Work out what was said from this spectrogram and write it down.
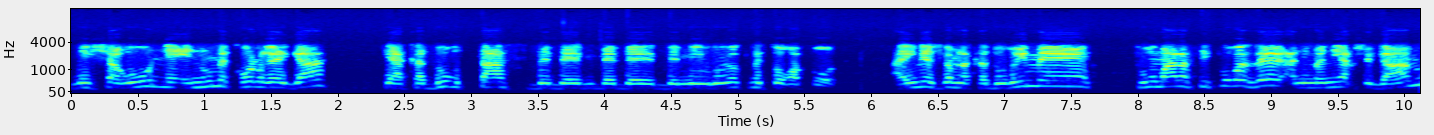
נשארו, נהנו מכל רגע, כי הכדור טס במהירויות מטורפות. האם יש גם לכדורים אה, תרומה לסיפור הזה? אני מניח שגם,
